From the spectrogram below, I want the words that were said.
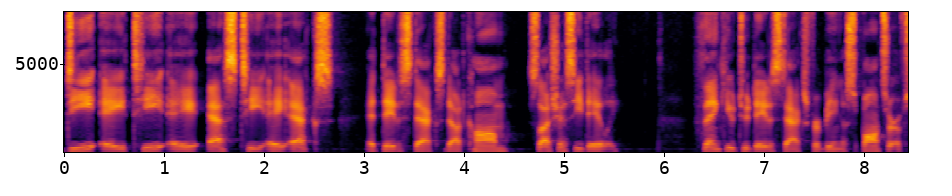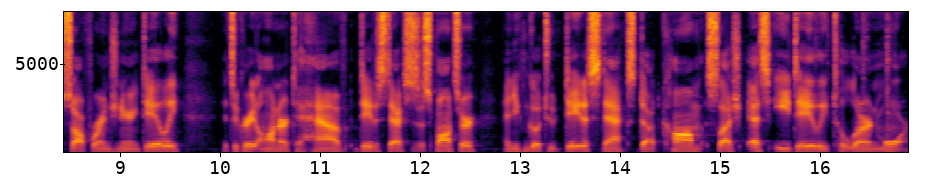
D A T A S T A X, at datastax.com slash sedaily. Thank you to DataStax for being a sponsor of Software Engineering Daily. It's a great honor to have DataStax as a sponsor, and you can go to datastax.com slash sedaily to learn more.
